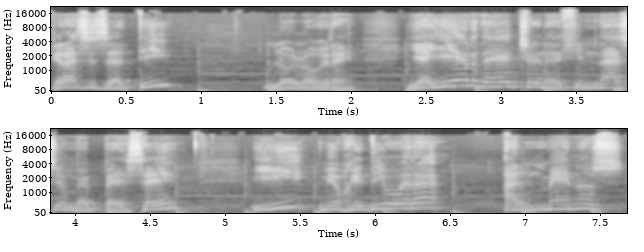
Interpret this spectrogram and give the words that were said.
Gracias a ti, lo logré. Y ayer, de hecho, en el gimnasio me pesé y mi objetivo era al menos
